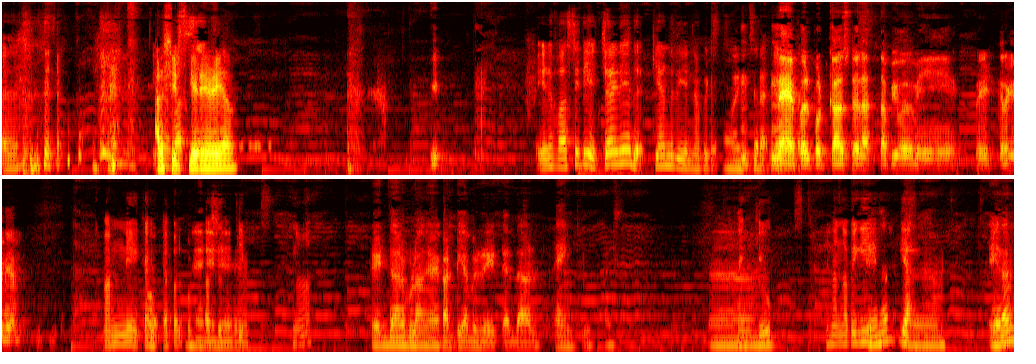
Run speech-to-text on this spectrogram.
අ, අර ශිස් පස්සේ- ඊට පස්සිට එච්චර නේද? කියන්න තියෙන් අපිට. නෑ පල් පොඩ්කාස්ට ලත් අපි ඔය මේ රේට් කරගෙනයම් අන්න එකේ නා රෙඩ්දාන පුළන් කට්ටිය අපි රේට් ඇදදාන්න තැංක. එහෙනම් අපි ගියේ. එනම් යා. ඒනම්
